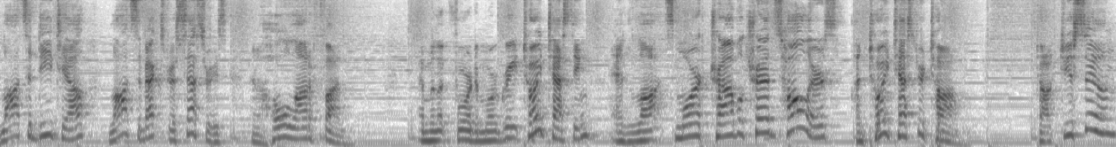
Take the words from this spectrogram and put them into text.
lots of detail, lots of extra accessories, and a whole lot of fun. And we look forward to more great toy testing and lots more Travel Treads haulers on Toy Tester Tom. Talk to you soon.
